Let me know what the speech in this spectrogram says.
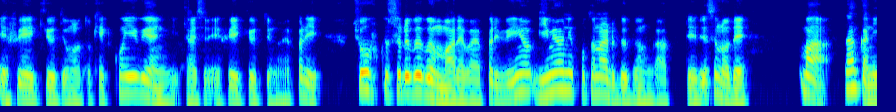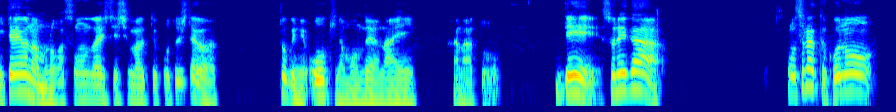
FAQ というものと結婚指輪に対する FAQ っていうのは、やっぱり重複する部分もあれば、やっぱり微妙微妙に異なる部分があって、ですので、まあ、なんか似たようなものが存在してしまうということ自体は、特に大きな問題はないかなと。で、それが、おそらくこの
